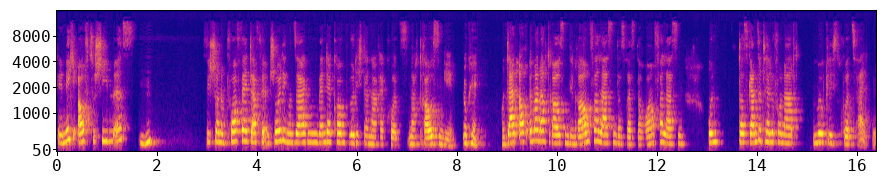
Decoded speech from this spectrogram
der nicht aufzuschieben ist. Mhm. Sich schon im Vorfeld dafür entschuldigen und sagen, wenn der kommt, würde ich dann nachher kurz nach draußen gehen. Okay. Und dann auch immer nach draußen den Raum verlassen, das Restaurant verlassen und das ganze Telefonat möglichst kurz halten.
